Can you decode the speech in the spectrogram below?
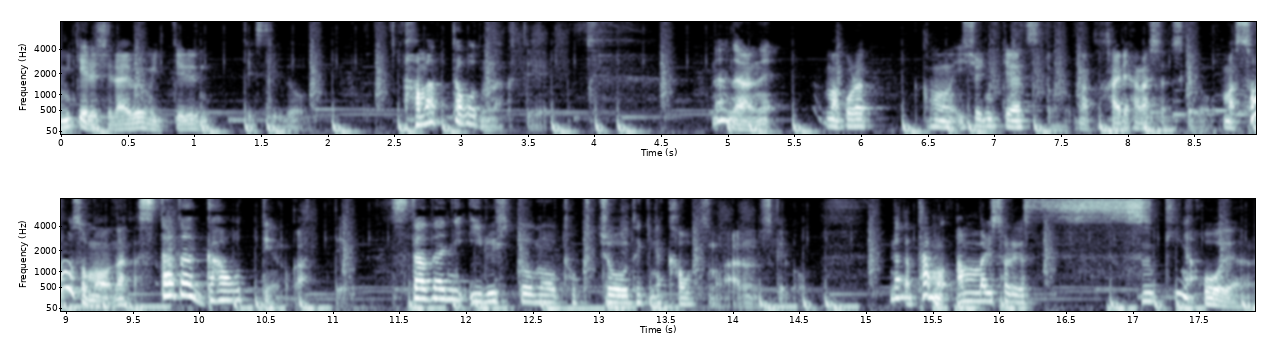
見てるしライブも行ってるんですけどハマったことなくて。なんだろうねまあこれはこの一緒に行ったやつとなんか帰り話したんですけど、まあ、そもそもなんかスタダ顔っていうのがあってスタダにいる人の特徴的な顔っていうのがあるんですけどなんか多分あんまりそれが好きな方ではない。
